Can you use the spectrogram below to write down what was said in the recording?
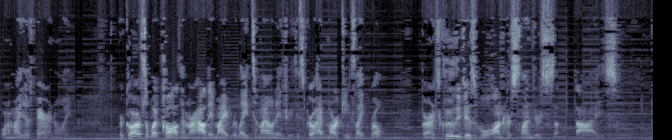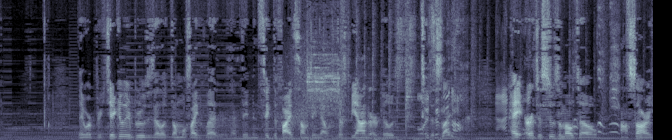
or am I just paranoid? Regardless of what caused them or how they might relate to my own injury, this girl had markings like rope burns clearly visible on her slender thighs. They were particularly bruises that looked almost like letters, as they'd been signified something that was just beyond our ability to decipher. Hey, Earth is Suzumoto. Oh, sorry.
